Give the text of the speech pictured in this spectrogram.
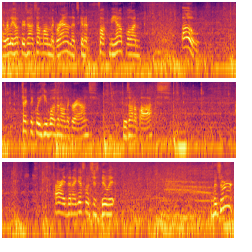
I really hope there's not something on the ground that's gonna fuck me up while I'm... Oh! Technically, he wasn't on the ground. He was on a box. Alright, then I guess let's just do it. Berserk!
